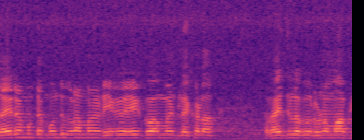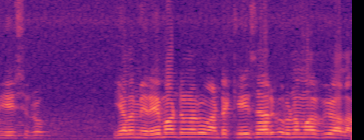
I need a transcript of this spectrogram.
ధైర్యం ఉంటే ముందుకు రమ్మనండి. ఏ ఏ గవర్నమెంట్లో ఎక్కడ రైతులకు రుణమాఫీ చేసిర్రు? ఇవాళ మీరు ఏమంటున్నారు అంటే కేసీఆర్కి రుణమాఫీ ఇవ్వాలా?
